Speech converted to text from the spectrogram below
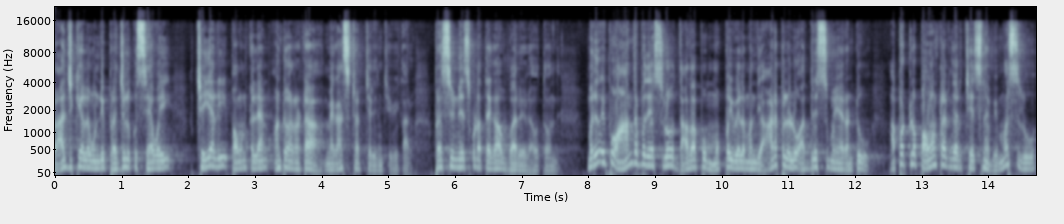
రాజకీయాల్లో ఉండి ప్రజలకు సేవ అయి చేయాలి పవన్ కళ్యాణ్ అంటున్నారట megastar Chiranjeevi garu. Press news కూడా తెగ వైరల్ అవుతోంది. మరోవైపు ఆంధ్రప్రదేశ్లో దాదాపు ముప్పై వేల మంది ఆడపిల్లలు అదృశ్యమయ్యారంటూ అప్పట్లో పవన్ కళ్యాణ్ గారు చేసిన విమర్శలు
